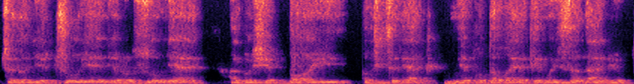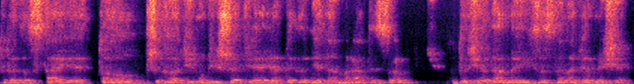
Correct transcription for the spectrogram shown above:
czego nie czuje, nie rozumie albo się boi. Oficer jak nie podoła jakiemuś zadaniu, które dostaje, to przychodzi, mówi szefie, ja tego nie dam rady zrobić. Siadamy i zastanawiamy się,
